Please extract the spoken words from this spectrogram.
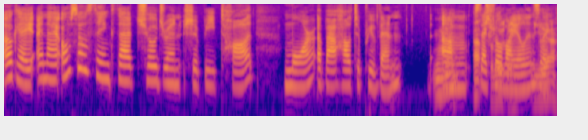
okay and i also think that children should be taught more about how to prevent mm-hmm. um, sexual violence. Yeah. Like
